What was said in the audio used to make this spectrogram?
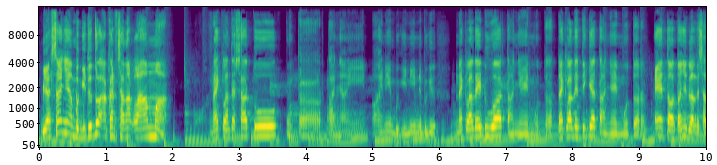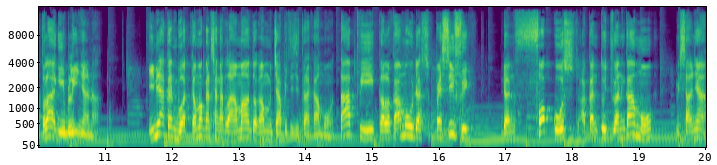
Biasanya begitu tuh akan sangat lama. Naik lantai satu muter tanyain oh ini begini ini begitu. Naik lantai dua tanyain muter. Naik lantai tiga tanyain muter. Eh tau taunya di lantai satu lagi belinya nah ini akan buat kamu akan sangat lama untuk kamu mencapai cita-cita kamu. Tapi kalau kamu udah spesifik dan fokus akan tujuan kamu misalnya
